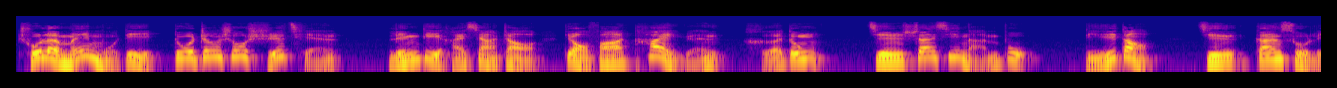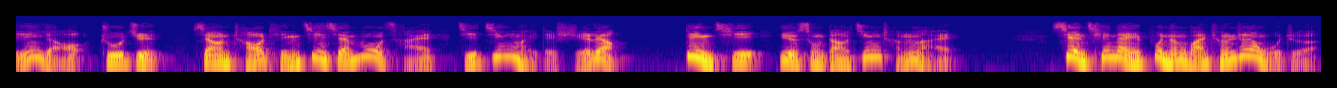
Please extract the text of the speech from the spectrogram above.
除了每亩地多征收十钱。灵帝还下诏调发太原、河东（今山西南部）、狄道（今甘肃临洮）诸郡，向朝廷进献木材及精美的石料，定期运送到京城来。限期内不能完成任务者，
